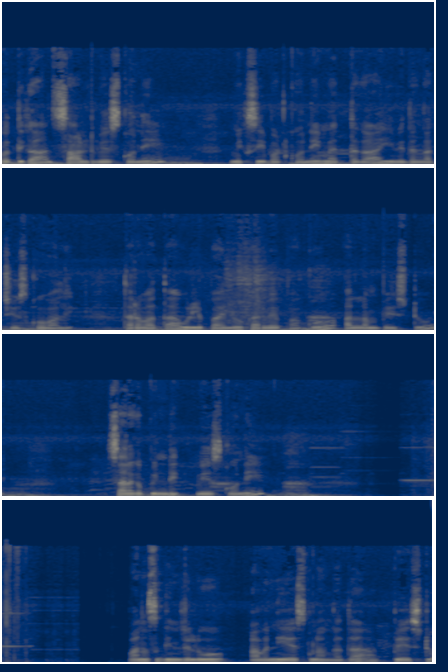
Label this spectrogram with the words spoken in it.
కొద్దిగా సాల్ట్ వేసుకొని మిక్సీ పట్టుకొని మెత్తగా ఈ విధంగా చేసుకోవాలి. తర్వాత ఉల్లిపాయలు కరివేపాకు అల్లం పేస్టు శనగపిండి వేసుకొని పనస గింజలు అవన్నీ వేసుకున్నాం కదా పేస్టు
